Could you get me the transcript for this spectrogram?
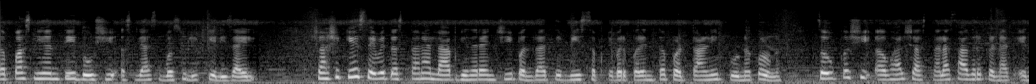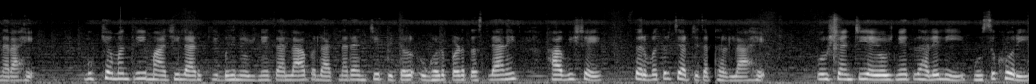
तपासणीअंती दोषी असल्यास वसुली केली जाईल. शासकीय सेवेत असताना लाभ घेणाऱ्यांची पंधरा ते वीस सप्टेंबरपर्यंत पडताळणी पूर्ण करून चौकशी अहवाल शासनाला सादर करण्यात येणार आहे. मुख्यमंत्री माझी लाडकी बहीण योजनेचा लाभ लाटणाऱ्यांचे पितळ उघड पडत असल्याने हा विषय सर्वत्र चर्चेचा ठरला आहे. पुरुषांची या योजनेत झालेली घुसखोरी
